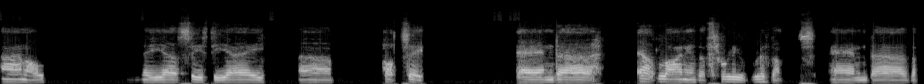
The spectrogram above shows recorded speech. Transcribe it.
Arnold, the uh, CCA um, hot seat, and outlining the three rhythms. And the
